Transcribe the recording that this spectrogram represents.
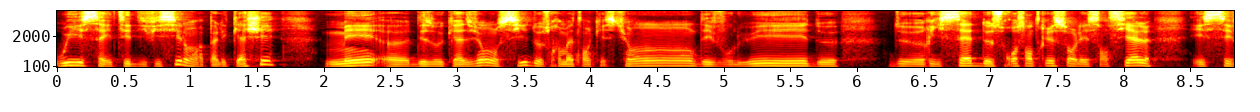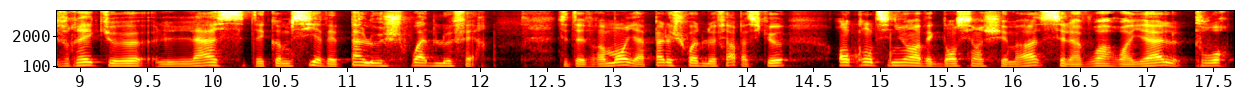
oui, ça a été difficile, on va pas les cacher, mais euh, des occasions aussi de se remettre en question, d'évoluer, de de reset, de se recentrer sur l'essentiel. Et c'est vrai que là, c'était comme s'il n'y avait pas le choix de le faire. C'était vraiment, il n'y a pas le choix de le faire parce que en continuant avec d'anciens schémas, c'est la voie royale pour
